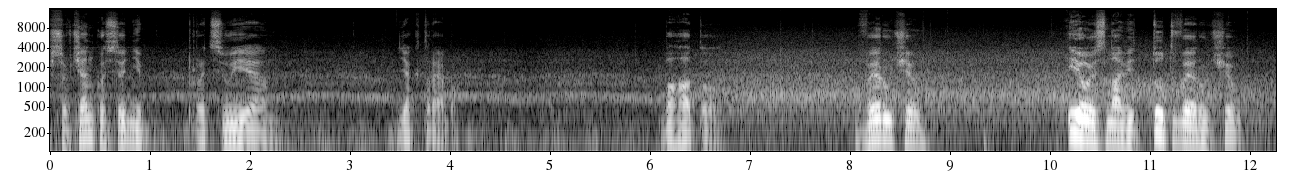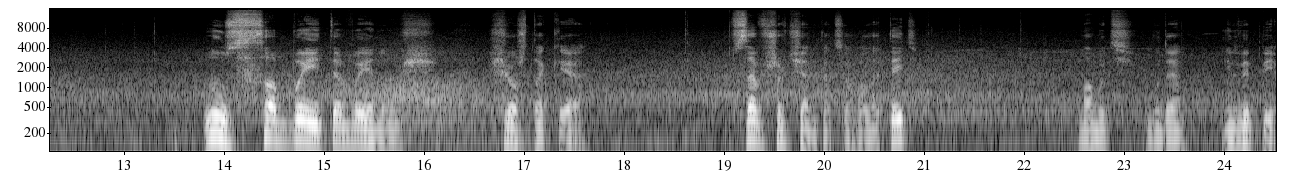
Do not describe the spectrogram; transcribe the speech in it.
Шевченко сьогодні працює як треба. Багато виручив. І ось навіть тут виручив. Ну, забийте ви, ну що ж таке? Все в Шевченка цього летить. Мабуть, буде MVP.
